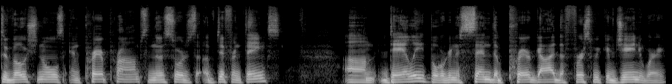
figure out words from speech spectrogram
devotionals and prayer prompts and those sorts of different things um, daily, but we're going to send the prayer guide the first week of January.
